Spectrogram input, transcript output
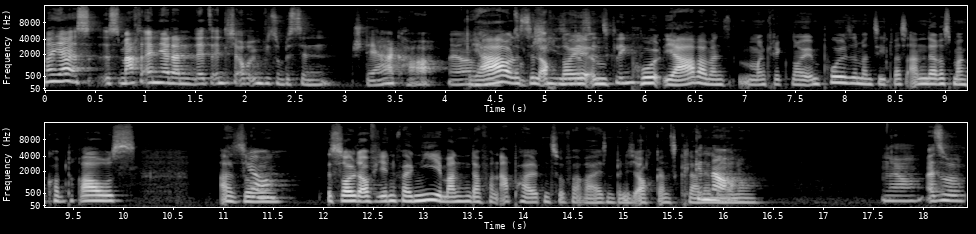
naja, es, es macht einen ja dann letztendlich auch irgendwie so ein bisschen stärker. Ja, ja und so es sind auch neue Impulse. Ja, weil man, man kriegt neue Impulse, man sieht was anderes, man kommt raus. Also ja. Es sollte auf jeden Fall nie jemanden davon abhalten zu verreisen, bin ich auch ganz klar genau. der Meinung. Ja, also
